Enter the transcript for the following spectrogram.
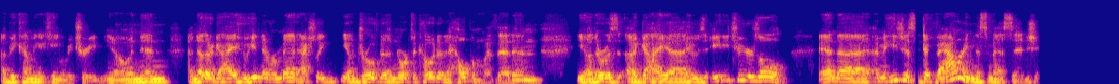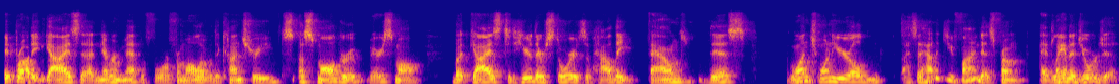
a becoming a king retreat you know and then another guy who he'd never met actually you know drove to north dakota to help him with it. And you know there was a guy uh, who was 82 years old. And uh, I mean, he's just devouring this message. It brought in guys that I'd never met before from all over the country, a small group, very small, but guys to hear their stories of how they found this. One 20 year old, I said, How did you find us from Atlanta, Georgia?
